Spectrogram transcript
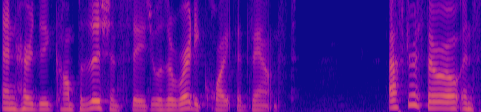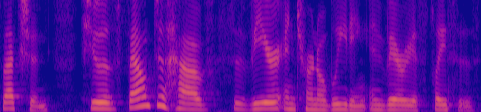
and her decomposition stage was already quite advanced. After thorough inspection, she was found to have severe internal bleeding in various places,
